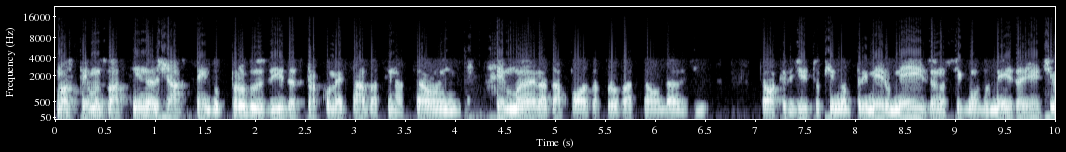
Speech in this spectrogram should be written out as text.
nós temos vacinas já sendo produzidas para começar a vacinação em semanas após a aprovação da Anvisa. Então, acredito que no primeiro mês ou no segundo mês, a gente,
